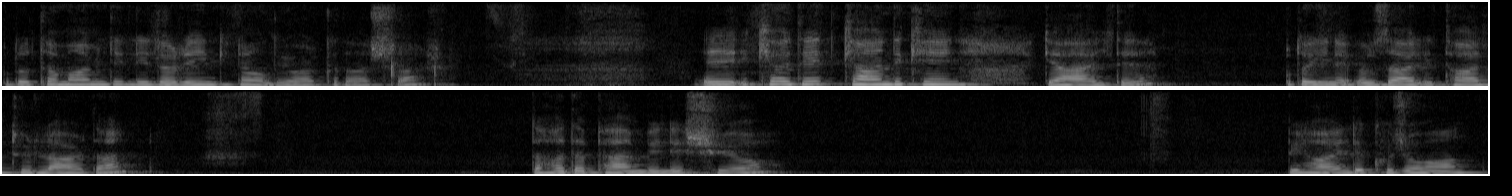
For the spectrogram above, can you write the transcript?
Bu da tamamıyla lila rengini alıyor arkadaşlar. E, iki adet kendi cane geldi. Bu da yine özel ithal türlerden. Daha da pembeleşiyor. Bir hayli kocaman.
